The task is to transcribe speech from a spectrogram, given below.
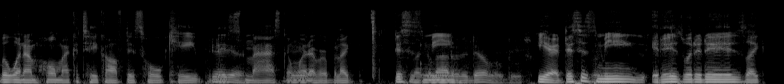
But when I'm home, I could take off this whole cape, Yeah, this yeah. mask, and Yeah, whatever. But like, this is like me lot of the down-low dudes. yeah, this is Right. me. It is what it is. Like,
